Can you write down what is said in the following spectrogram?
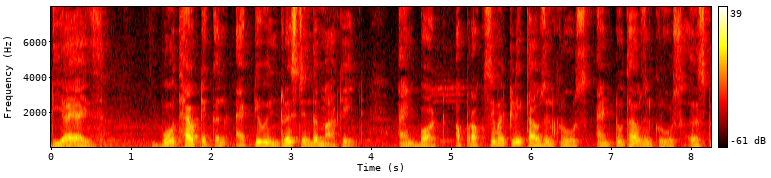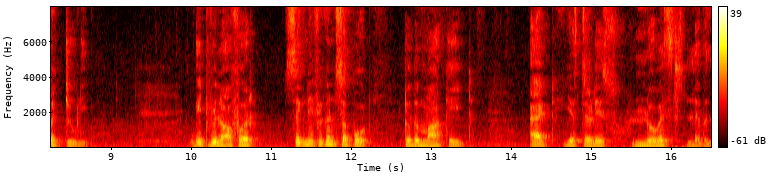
DIIs both have taken active interest in the market and bought approximately 1000 crores and 2000 crores respectively. It will offer significant support to the market at yesterday's lowest level.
